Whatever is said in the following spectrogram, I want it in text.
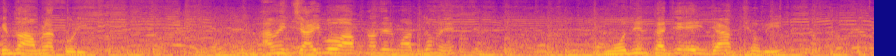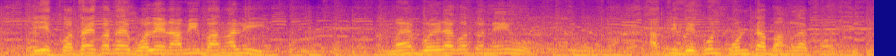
কিন্তু আমরা করি। আমি চাইব আপনাদের মাধ্যমে মোদির কাছে এই যাক ছবি। এই কথায় কথায় বলেন, আমি বাঙালি। मैं বহিরাগত নেই হো আপনি দেখুন কোনটা বাংলার সংস্কৃতি।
